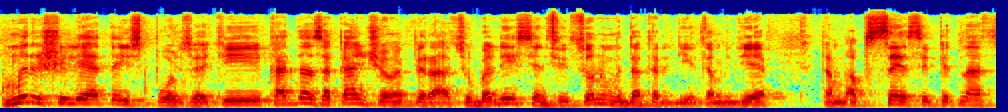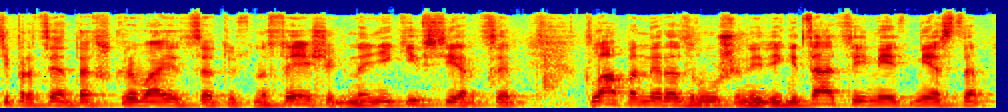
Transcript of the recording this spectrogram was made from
Мы решили это использовать. И когда заканчиваем операцию, больных с инфекционным эндокардитом, где там абсцессы 15% вскрываются, то есть настоящие гнойники в сердце, клапаны разрушены, вегетация имеет место –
